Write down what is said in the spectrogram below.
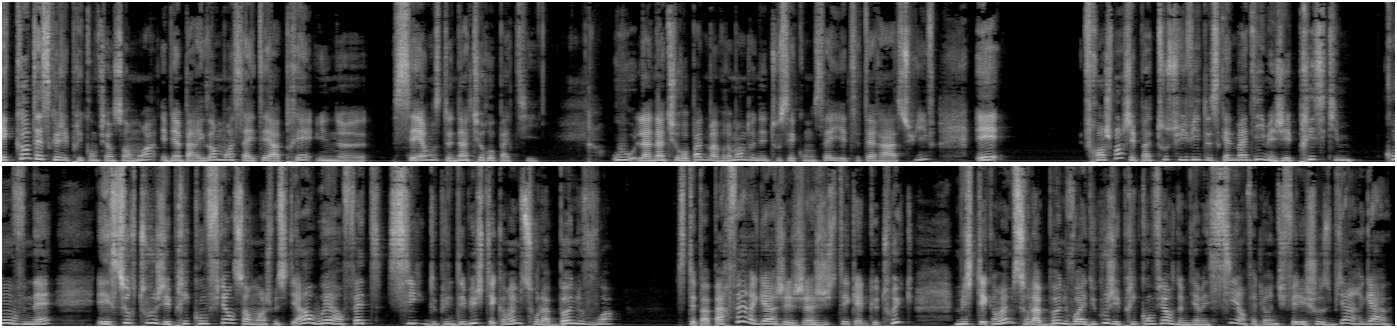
Et quand est-ce que j'ai pris confiance en moi? Eh bien, par exemple, moi, ça a été après une euh, séance de naturopathie où la naturopathe m'a vraiment donné tous ses conseils, etc. à suivre. Et franchement, j'ai pas tout suivi de ce qu'elle m'a dit, mais j'ai pris ce qui me convenait et surtout j'ai pris confiance en moi. Je me suis dit ah ouais en fait si depuis le début j'étais quand même sur la bonne voie. C'était pas parfait, regarde, j'ai ajusté quelques trucs, mais j'étais quand même sur la bonne voie. Et du coup, j'ai pris confiance de me dire, mais si, en fait, Laurine, tu fais les choses bien, regarde.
